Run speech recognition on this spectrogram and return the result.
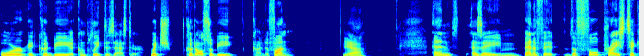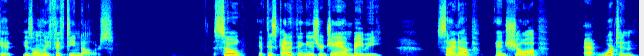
or it could be a complete disaster, which could also be kind of fun. Yeah. And as a benefit, the full price ticket is only $15. So if this kind of thing is your jam, baby, sign up and show up at Wharton,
